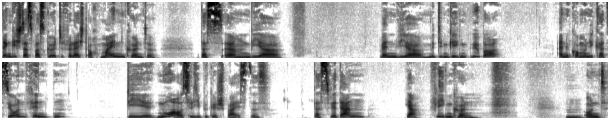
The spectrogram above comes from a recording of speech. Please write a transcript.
denke ich, das, was Goethe vielleicht auch meinen könnte, dass ähm, wir, wenn wir mit dem Gegenüber eine Kommunikation finden, die nur aus Liebe gespeist ist, dass wir dann ja fliegen können. Mhm. Und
